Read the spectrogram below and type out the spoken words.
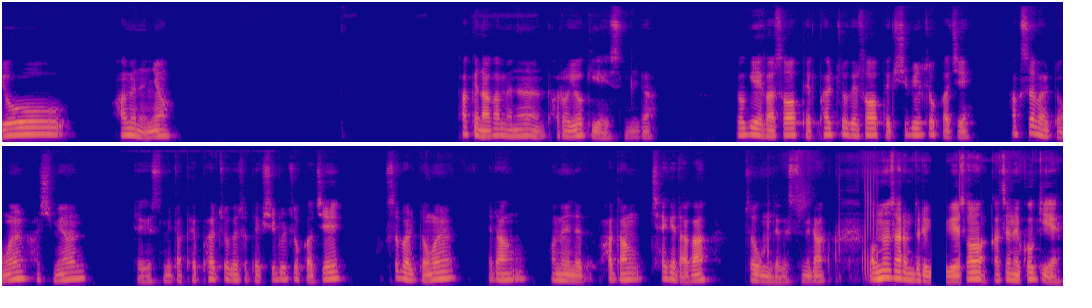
요 화면은요. 밖에 나가면은 바로 여기에 있습니다. 여기에 가서 108쪽에서 111쪽까지 학습 활동을 하시면 되겠습니다. 108쪽에서 111쪽까지 학습 활동을 해당 화면에 화당 책에다가 적으면 되겠습니다. 없는 사람들을 위해서 아까 전에 거기에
